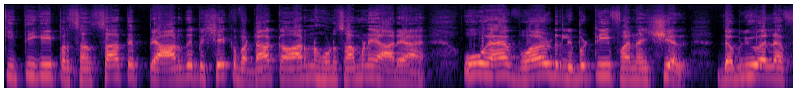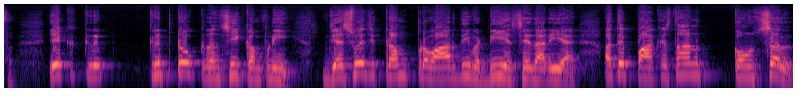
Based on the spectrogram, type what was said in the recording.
ਕੀਤੀ ਗਈ ਪ੍ਰਸ਼ੰਸਾ ਤੇ ਪਿਆਰ ਦੇ ਪਿੱਛੇ ਇੱਕ ਵੱਡਾ ਕਾਰਨ ਹੁਣ ਸਾਹਮਣੇ ਆ ਰਿਹਾ ਹੈ। ਉਹ ਹੈ ਵਰਲਡ ਲਿਬਰਟੀ ਫਾਈਨੈਂਸ਼ੀਅਲ WLF ਇੱਕ ਕ੍ਰਿਪ- ਕ੍ਰਿਪਟੋ ਕਰੰਸੀ ਕੰਪਨੀ, ਜਿਸ ਵਿੱਚ ਟਰੰਪ ਪਰਿਵਾਰ ਦੀ ਵੱਡੀ ਹਿੱਸੇਦਾਰੀ ਹੈ ਅਤੇ ਪਾਕਿਸਤਾਨ ਕੌਂਸਲ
